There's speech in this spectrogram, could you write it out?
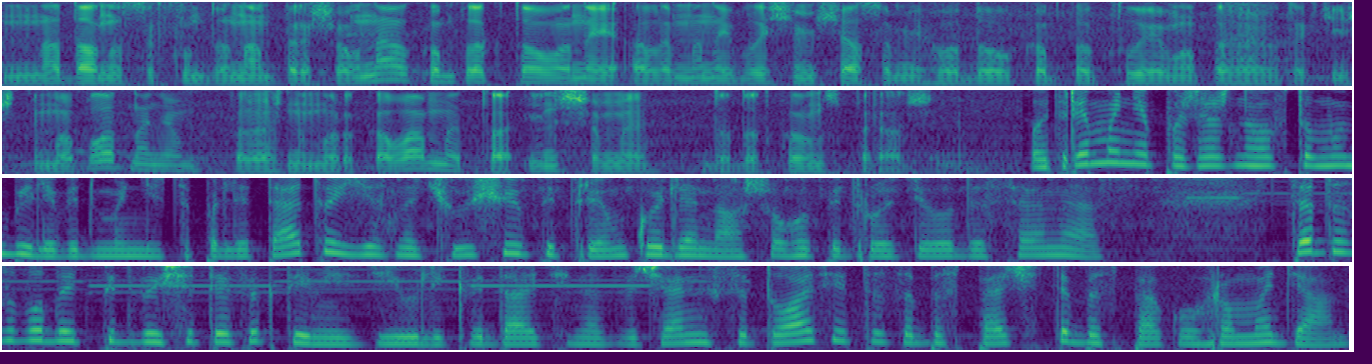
На дану секунду нам прийшов неукомплектований, але ми найближчим часом його доукомплектуємо пожежотехнічним обладнанням, пожежними рукавами та іншими додатковим спорядженням. Отримання пожежного автомобіля від муніципалітету є значущою підтримкою для нашого підрозділу ДСНС. Це дозволить підвищити ефективність дій у ліквідації надзвичайних ситуацій та забезпечити безпеку громадян.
